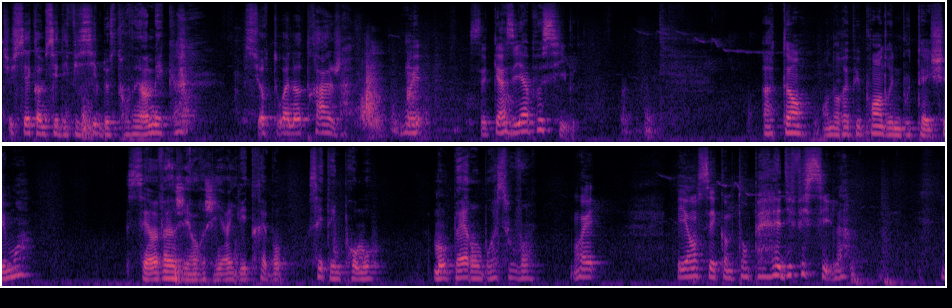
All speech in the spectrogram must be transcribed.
Tu sais comme c'est difficile de se trouver un mec. Surtout à notre âge. Oui, c'est quasi impossible. Attends, on aurait pu prendre une bouteille chez moi. C'est un vin géorgien, il est très bon. C'était une promo. Mon père en boit souvent. Oui. Et on sait comme ton père est difficile. hein.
